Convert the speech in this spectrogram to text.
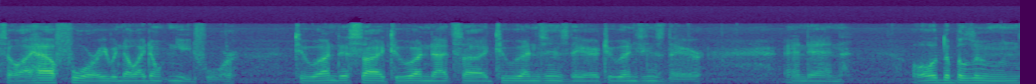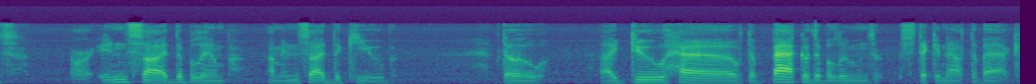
So I have four, even though I don't need four. Two on this side, two on that side, two engines there, two engines there. And then all the balloons are inside the blimp. I'm inside the cube. Though I do have the back of the balloons sticking out the back.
